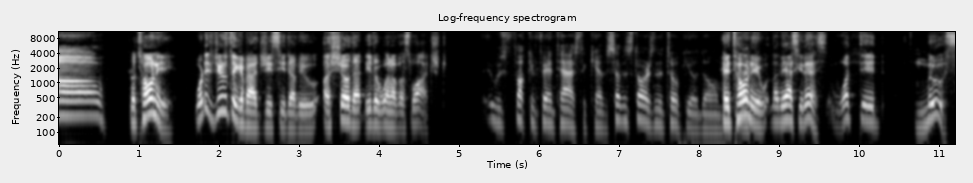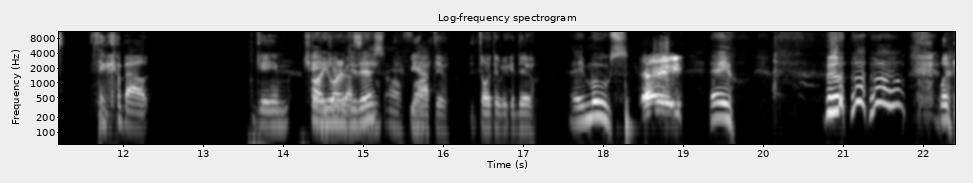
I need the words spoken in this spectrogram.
oh. So Tony, what did you think about GCW, a show that neither one of us watched? It was fucking fantastic, Kev. Seven stars in the Tokyo Dome. Hey Tony, let me ask you this: What did Moose think about game changer Oh, you wanna do this? Oh, we have to. It's the only thing we can do. Hey, Moose. Hey, Hey. What?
